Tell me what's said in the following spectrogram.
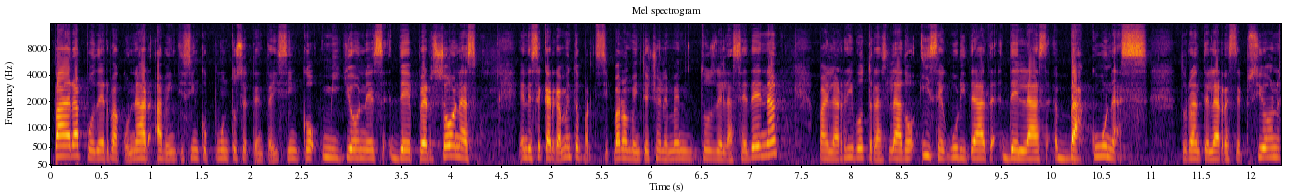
para poder vacunar a 25.75 millones de personas. En ese cargamento participaron 28 elementos de la Sedena para el arribo, traslado y seguridad de las vacunas. Durante la recepción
